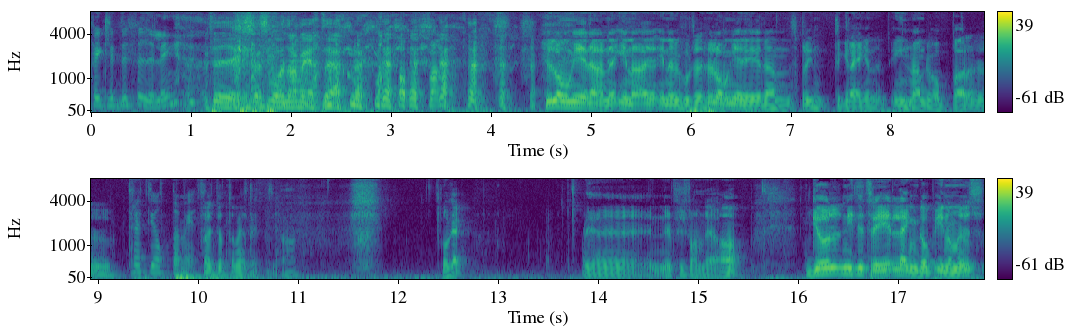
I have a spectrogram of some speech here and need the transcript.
fick lite feeling. Feeling för 200 meter. Hur lång är den innan, innan vi fortsätter? Hur lång är den sprintgrejen innan du hoppar? 38 meter. 38 meter. Ja. Okej. Eh, nu försvann det. Ja. Guld 93 längdhopp inomhus.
